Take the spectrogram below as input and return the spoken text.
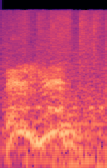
Start.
